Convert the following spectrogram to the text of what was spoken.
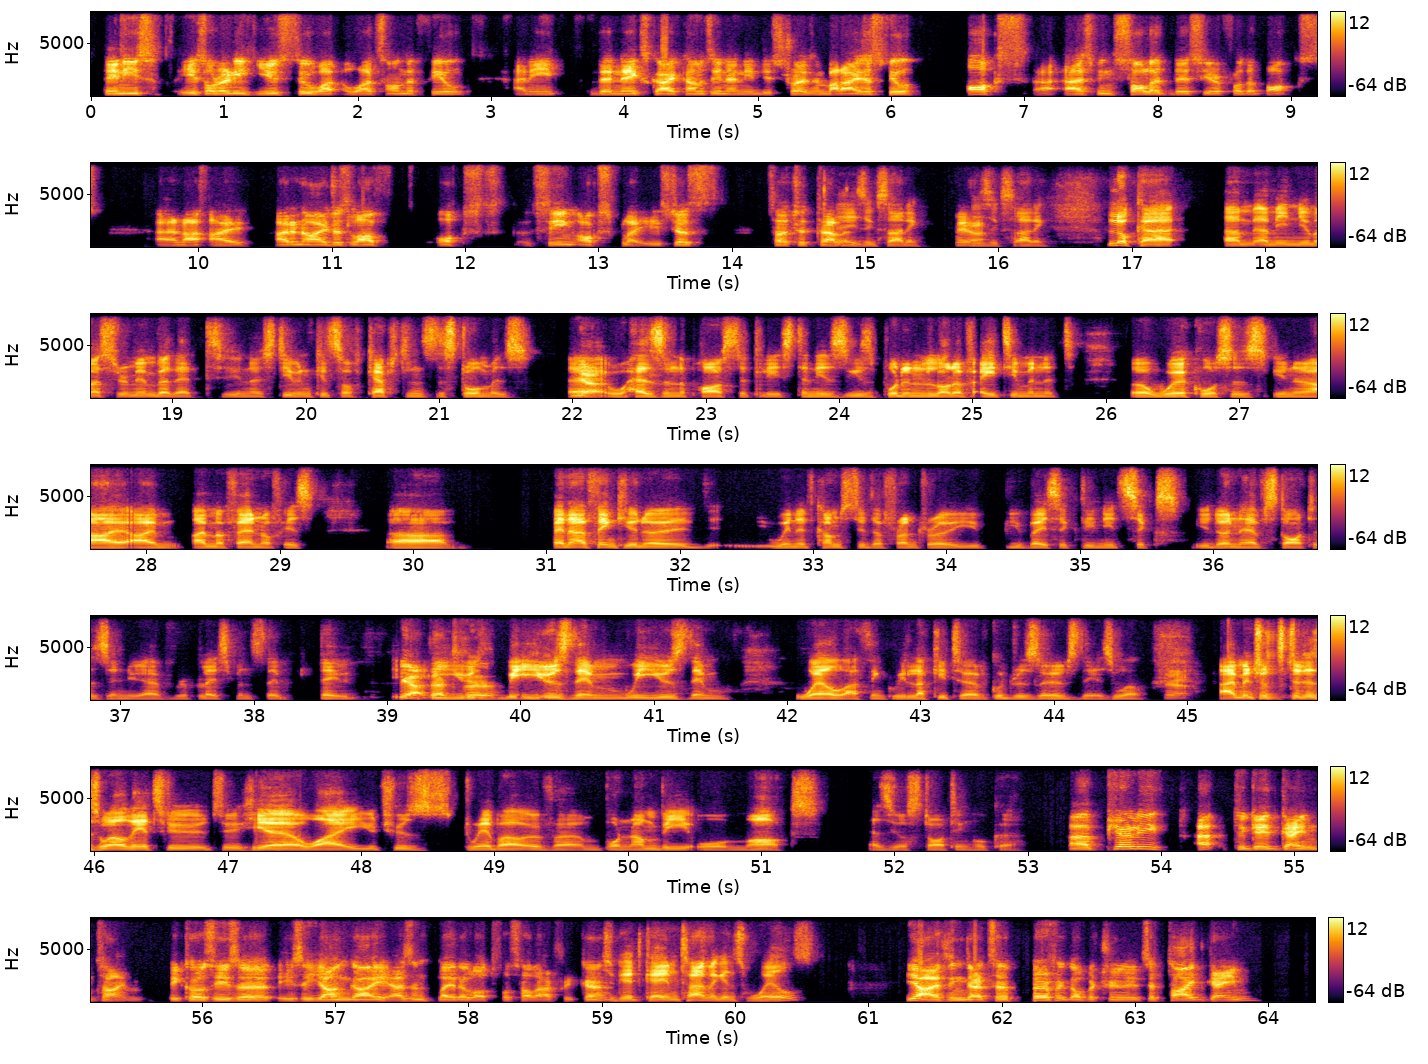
Then he's he's already used to what, what's on the field, and he the next guy comes in and he destroys him. But I just feel Ox uh, has been solid this year for the Boks, and I, I I don't know. I just love Ox seeing Ox play. He's just such a talent. Yeah, he's exciting. Yeah. He's exciting. Look, uh, um, I mean, you must remember that you know Steven Kitshoff captains the Stormers, uh, Yeah. or has in the past at least, and he's he's put in a lot of eighty minute uh, workhorses. You know, I I'm I'm a fan of his, um, and I think you know when it comes to the front row, you you basically need six. You don't have starters and you have replacements. They they Yeah, we that's use, the- we use them we use them well. I think we're lucky to have good reserves there as well. Yeah. I'm interested as well there to to hear why you choose Dweba over Mbonambi or Marx as your starting hooker. Uh, purely uh, to get game time because he's a he's a young guy. He hasn't played a lot for South Africa. To get game time against Wales. Yeah, I think that's a perfect opportunity. It's a tight game.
